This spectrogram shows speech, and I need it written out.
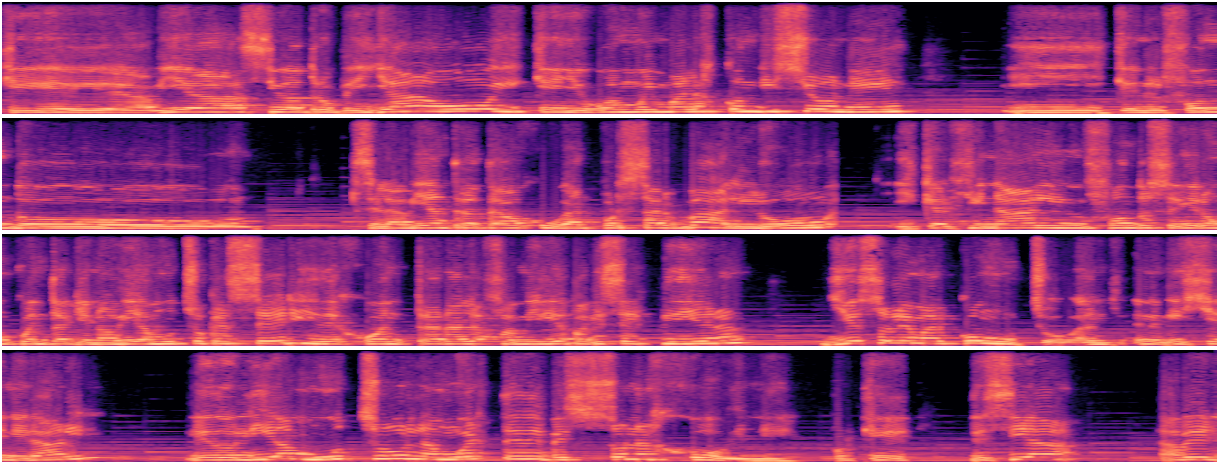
que había sido atropellado y que llegó en muy malas condiciones y que en el fondo se le habían tratado de jugar por salvarlo y que al final en fondo se dieron cuenta que no había mucho que hacer y dejó entrar a la familia para que se despidieran y eso le marcó mucho. En, en, general le dolía mucho la muerte de personas jóvenes porque decía, a ver,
